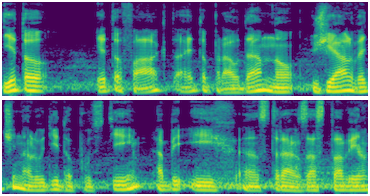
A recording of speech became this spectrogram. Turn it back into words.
Je to, je to fakt a je to pravda, no žiaľ väčšina ľudí dopustí, aby ich strach zastavil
